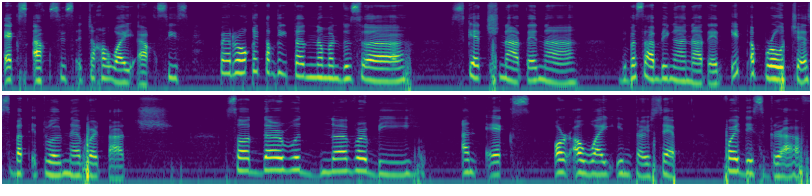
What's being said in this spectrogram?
x-axis at saka y-axis. Pero kitang-kita naman dun sa sketch natin na 'di ba sabi nga natin, it approaches but it will never touch. So there would never be an x or a y intercept for this graph.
